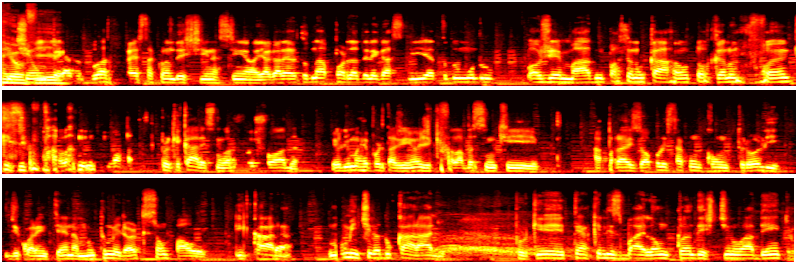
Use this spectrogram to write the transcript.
Ai, que eu tinham vi. pegado duas festas clandestinas, assim, ó. E a galera tudo na porta da delegacia, todo mundo algemado, passando um carrão, tocando um funk, se falando. Porque, cara, esse negócio foi foda. Eu li uma reportagem hoje que falava assim que a Paraisópolis está com um controle de quarentena muito melhor que São Paulo. E, cara, uma mentira do caralho. Porque tem aqueles bailão clandestino lá dentro,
